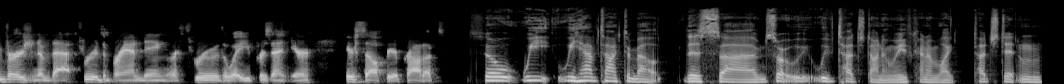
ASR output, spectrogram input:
version of that through the branding or through the way you present your yourself or your product. So we we have talked about this uh, so we, have touched on it. We've kind of like touched it and,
